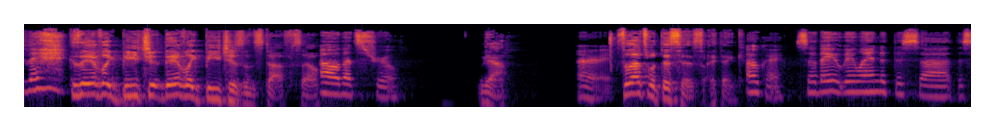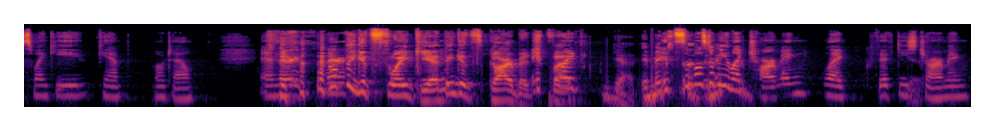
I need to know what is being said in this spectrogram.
they because they have like beaches. They have like beaches and stuff. So Oh, that's true. yeah. All right. So that's what this is, I think. Okay. So they they land at this uh this swanky camp motel. And they're, I they're don't think it's swanky. I think it's garbage. it's but like Yeah, it makes it's supposed it to be like charming, like 50s charming.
